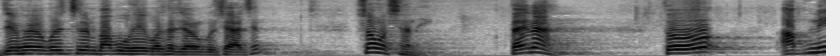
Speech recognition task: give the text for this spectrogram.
যেভাবে বসেছিলেন, বাবু হয়ে বসা যেমন বসে আছেন, সমস্যা নেই। তাই না? তো আপনি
